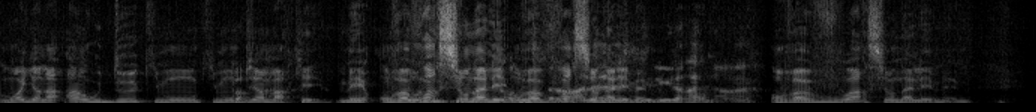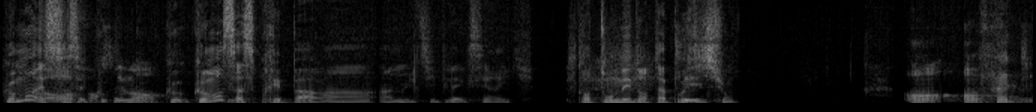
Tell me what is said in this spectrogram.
Moi, il y en a un ou deux qui m'ont qui m'ont Bah, bien marqué. Mais on va Pour voir nous, si on a les, supporters on va voir si on a les mêmes. Hein. On va voir si on a les mêmes. Comment Oh, ça- comment ça se prépare un, un multiplex, Eric? Quand on est dans ta position. En, en fait,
